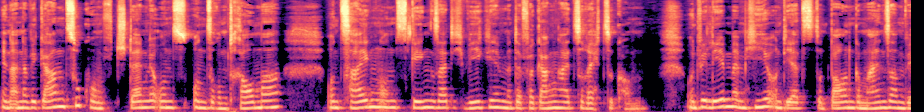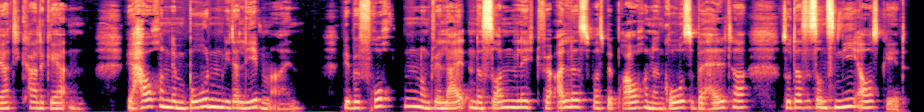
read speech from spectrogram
In einer veganen Zukunft stellen wir uns unserem Trauma und zeigen uns gegenseitig Wege, mit der Vergangenheit zurechtzukommen. Und wir leben im Hier und Jetzt und bauen gemeinsam vertikale Gärten. Wir hauchen dem Boden wieder Leben ein. Wir befruchten und wir leiten das Sonnenlicht für alles, was wir brauchen, in große Behälter, so dass es uns nie ausgeht.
